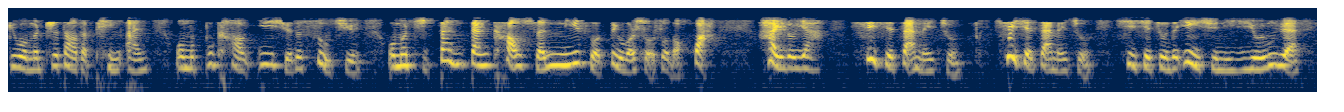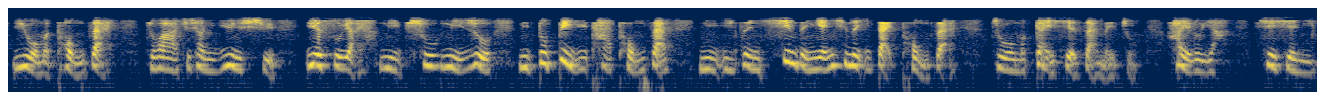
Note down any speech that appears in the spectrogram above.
给我们知道的平安。我们不靠医学的数据，我们只单单靠神你所对我所说的话。哈利路亚！谢谢赞美主，谢谢赞美主，谢谢主的应许，你永远与我们同在。主啊，就像你允许。耶稣呀呀，你出你入，你都必与他同在，你与这新的年轻的一代同在。主，我们感谢赞美主，哈利路亚，谢谢你。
